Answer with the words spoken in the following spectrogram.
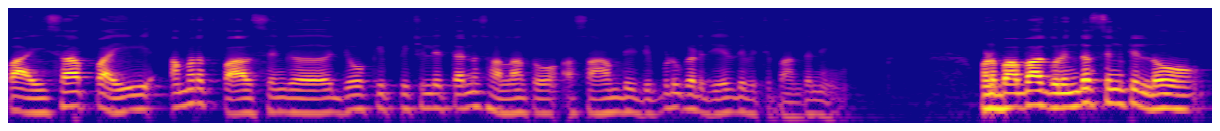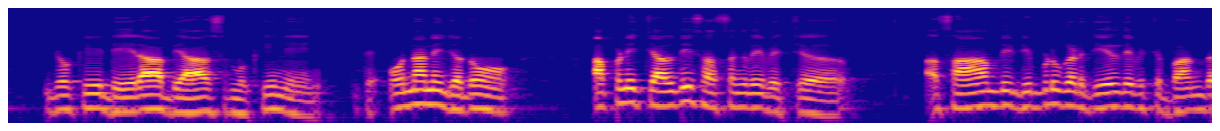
ਭਾਈ ਸਾਹਿਬ ਭਾਈ ਅਮਰਤਪਾਲ ਸਿੰਘ, ਜੋ ਕਿ ਪਿਛਲੇ 3 ਸਾਲਾਂ ਤੋਂ ਅਸਾਮ ਦੀ ਡਿਬੜੂਗੜ੍ਹ ਜੇਲ੍ਹ ਦੇ ਵਿੱਚ ਬੰਦ ਨੇ। ਹੁਣ ਬਾਬਾ ਗੁਰਿੰਦਰ ਸਿੰਘ ਢਿੱਲੋਂ, ਜੋ ਕਿ ਡੇਰਾ ਬਿਆਸ ਮੁਖੀ ਨੇ, ਤੇ ਉਹਨਾਂ ਨੇ ਜਦੋਂ ਆਪਣੀ ਚੱਲਦੀ satsang ਦੇ ਵਿੱਚ, ਅਸਾਮ ਦੀ ਡਿਬੜੂਗੜ੍ਹ ਜੇਲ੍ਹ ਦੇ ਵਿੱਚ ਬੰਦ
